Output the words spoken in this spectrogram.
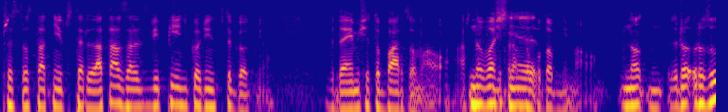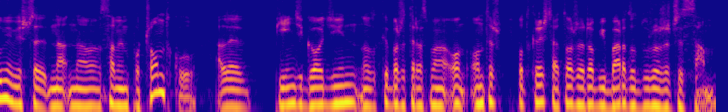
przez te ostatnie 4 lata zaledwie 5 godzin w tygodniu. Wydaje mi się to bardzo mało, aż no tak właśnie, prawdopodobnie mało. No, ro, rozumiem jeszcze na, na samym początku, ale 5 godzin, no chyba, że teraz ma, on, on też podkreśla to, że robi bardzo dużo rzeczy sam.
